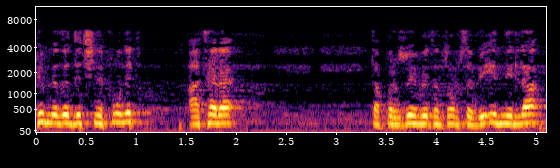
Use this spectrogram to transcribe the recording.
hymë në dhetë ditëshin e fundit, atëherë të përgëzojmë veten tonë se bi idhnilah,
